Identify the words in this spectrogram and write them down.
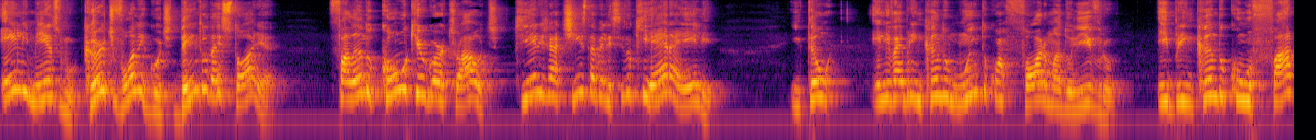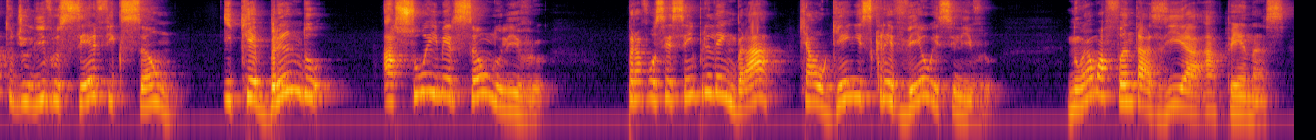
ele mesmo, Kurt Vonnegut, dentro da história, falando com o Kilgore Trout, que ele já tinha estabelecido que era ele. Então, ele vai brincando muito com a forma do livro e brincando com o fato de o livro ser ficção e quebrando a sua imersão no livro, para você sempre lembrar que alguém escreveu esse livro. Não é uma fantasia apenas.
